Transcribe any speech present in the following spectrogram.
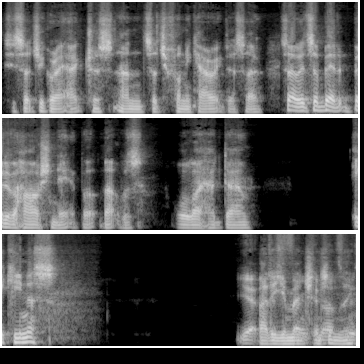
she's such a great actress and such a funny character. So so it's a bit bit of a harsh knit, but that was all I had down. Ickiness. Yeah, Paddy, you mentioned something.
